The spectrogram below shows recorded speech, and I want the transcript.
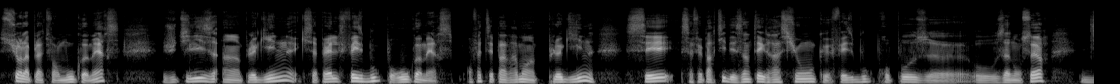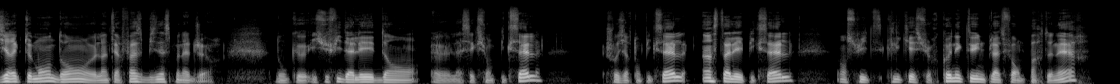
sur la plateforme WooCommerce, j'utilise un plugin qui s'appelle Facebook pour WooCommerce. En fait, ce n'est pas vraiment un plugin, c'est ça fait partie des intégrations que Facebook propose euh, aux annonceurs directement dans euh, l'interface Business Manager. Donc, il suffit d'aller dans la section Pixel, choisir ton pixel, installer Pixel, Ensuite, cliquez sur Connecter une plateforme partenaire.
